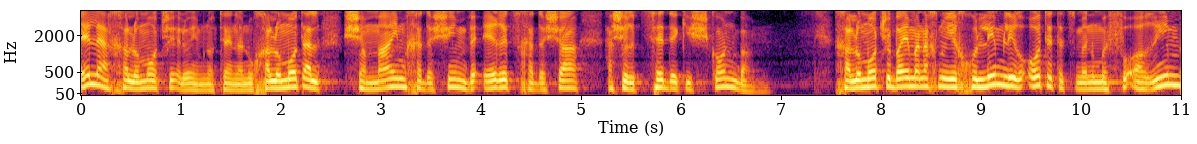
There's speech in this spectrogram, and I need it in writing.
אלה החלומות שאלוהים נותן לנו, חלומות על שמיים חדשים וארץ חדשה אשר צדק ישכון בם. חלומות שבהם אנחנו יכולים לראות את עצמנו מפוארים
